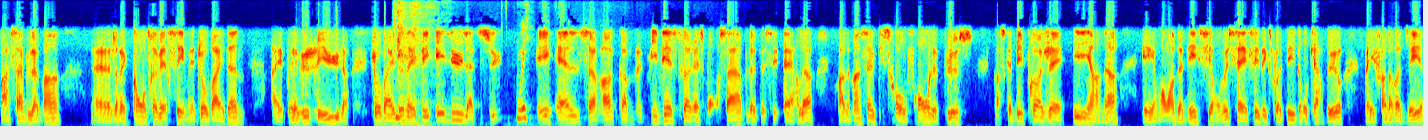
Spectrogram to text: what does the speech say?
passablement, euh, je dirais, controversé. Mais Joe Biden a prévu, je l'ai eu là. Joe Biden a été élu là-dessus. Oui. Et elle sera comme ministre responsable de ces terres-là, probablement celle qui sera au front le plus, parce que des projets, il y en a. Et à un moment donné, si on veut cesser d'exploiter l'hydrocarbure, ben, il faudra dire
